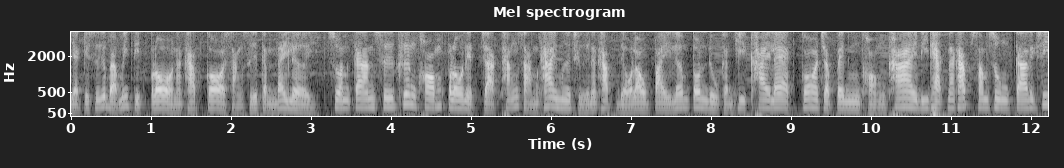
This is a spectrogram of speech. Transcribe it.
อยากจะซื้อแบบไม่ติดโปรนะครับก็สั่งซื้อกันได้เลย ส่วนการซื้อเครื่องพร้อมโปรเน็ตจากทั้ง 3 ค่ายมือถือนะครับเดี๋ยวเราไปเริ่มต้นดูกันที่ค่ายแรกก็จะเป็นของค่าย d t แทนะครับ Samsung Galaxy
